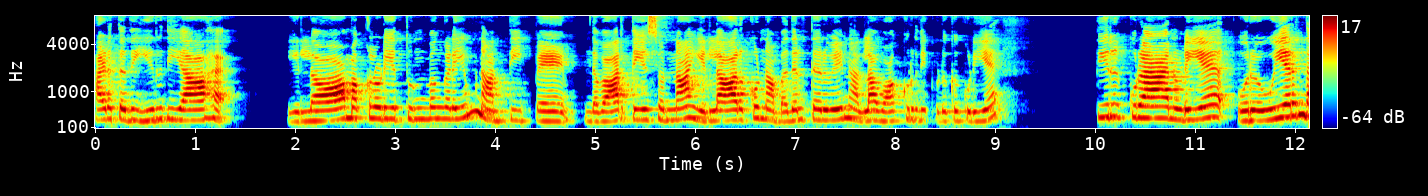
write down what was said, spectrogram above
அடுத்தது இறுதியாக எல்லா மக்களுடைய துன்பங்களையும் நான் தீப்பேன் இந்த வார்த்தையை சொன்னால் எல்லாருக்கும் நான் பதில் தருவேன். நல்லா வாக்குறுதி கொடுக்கக்கூடிய திருக்குரானுடைய ஒரு உயர்ந்த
